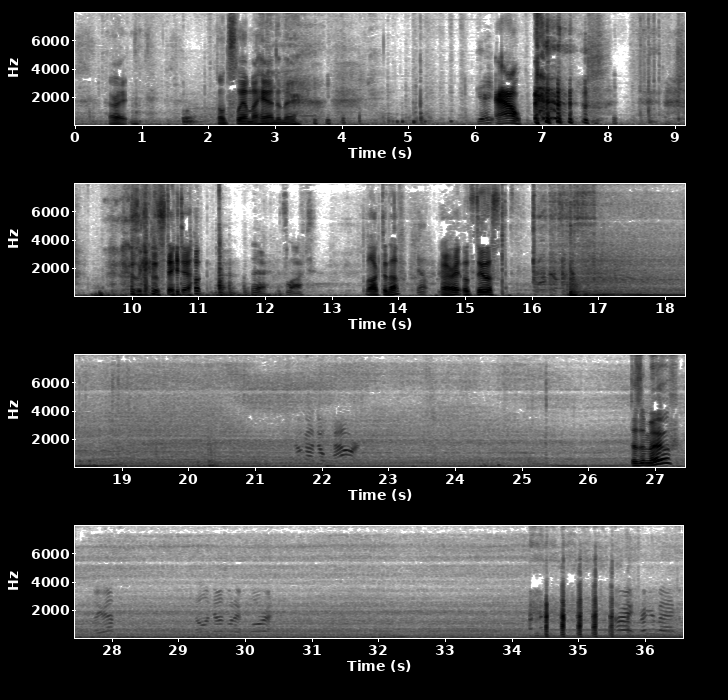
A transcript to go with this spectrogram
All right. Don't slam my hand in there. Okay. Ow! Is it gonna stay down? There, it's locked. Locked enough? Yep. All right, let's do this. Still got no power. Does it move? Like that's all it does when I floor it. all right, bring her back. I'm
